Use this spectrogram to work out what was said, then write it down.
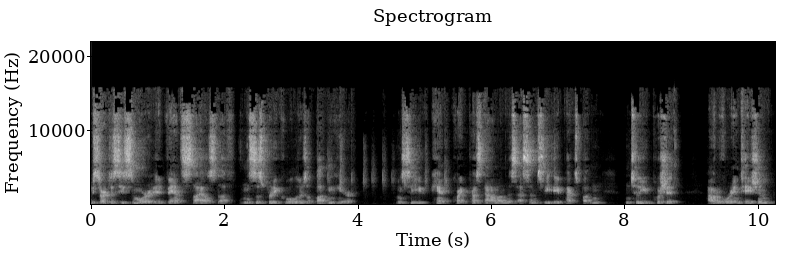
We start to see some more advanced style stuff. And this is pretty cool. There's a button here you see you can't quite press down on this SMC apex button until you push it out of orientation.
